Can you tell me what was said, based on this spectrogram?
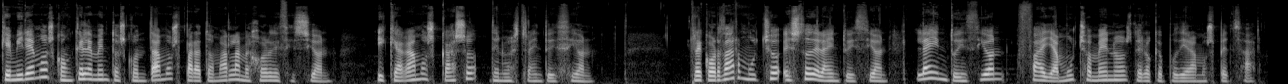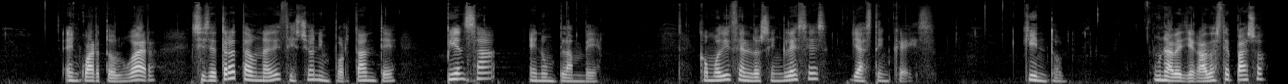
que miremos con qué elementos contamos para tomar la mejor decisión y que hagamos caso de nuestra intuición. Recordar mucho esto de la intuición. La intuición falla mucho menos de lo que pudiéramos pensar. En cuarto lugar, si se trata de una decisión importante, piensa en un plan B. Como dicen los ingleses, just in case. Quinto, una vez llegado a este paso,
